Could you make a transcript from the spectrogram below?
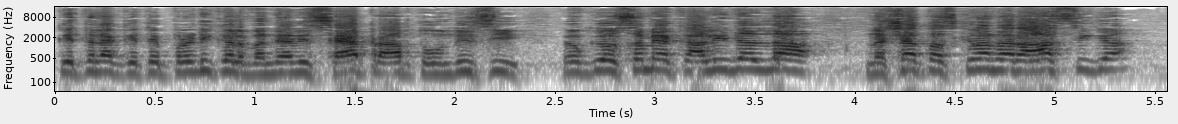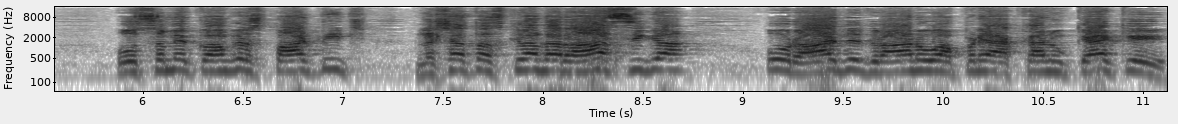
ਕਿਤੇ ਨਾ ਕਿਤੇ ਪੋਲੀਟੀਕਲ ਬੰਦਿਆਂ ਦੀ ਸਹਿ ਪ੍ਰਾਪਤ ਹੁੰਦੀ ਸੀ, ਕਿਉਂਕਿ ਉਸ ਸਮੇਂ ਅਕਾਲੀ ਦਲ ਦਾ ਨਸ਼ਾ ਤਸਕਰਾਂ ਦਾ ਰਾਜ ਸੀਗਾ। ਉਸ ਸਮੇਂ ਕਾਂਗਰਸ ਪਾਰਟੀ 'ਚ ਨਸ਼ਾ ਤਸਕਰਾਂ ਦਾ ਰਾਜ ਸੀਗਾ। ਉਹ ਰਾਜ ਦੇ ਦੌਰਾਨ ਉਹ ਆਪਣੇ ਆਕਾਂ ਨੂੰ ਕਹਿ ਕੇ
